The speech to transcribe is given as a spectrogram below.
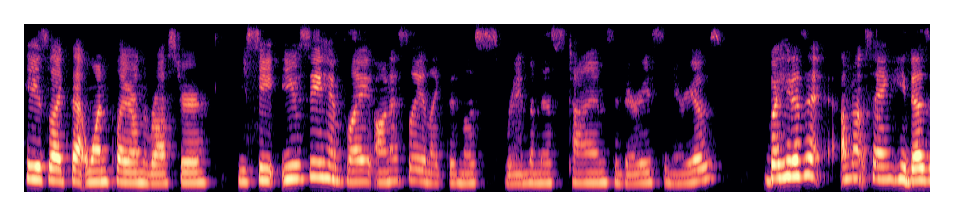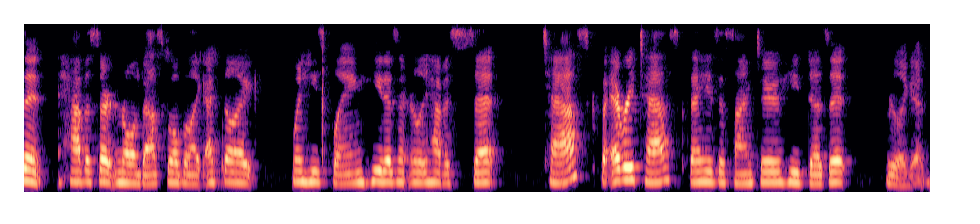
He's like that one player on the roster. You see, you see him play honestly in like the most randomest times in various scenarios. But he doesn't. I'm not saying he doesn't have a certain role in basketball, but like I feel like when he's playing, he doesn't really have a set task. But every task that he's assigned to, he does it really good.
